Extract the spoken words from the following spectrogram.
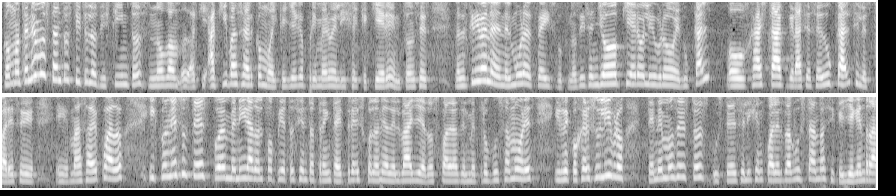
como tenemos tantos títulos distintos, no vamos, aquí, aquí va a ser como el que llegue primero elige el que quiere. Entonces nos escriben en el muro de Facebook, nos dicen yo quiero libro educal o hashtag gracias educal si les parece eh, más adecuado. Y con eso ustedes pueden venir a Adolfo Prieto 133, Colonia del Valle, a dos cuadras del Metrobús Amores y recoger su libro. Tenemos estos, ustedes eligen cuál les va gustando, así que lleguen rápido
